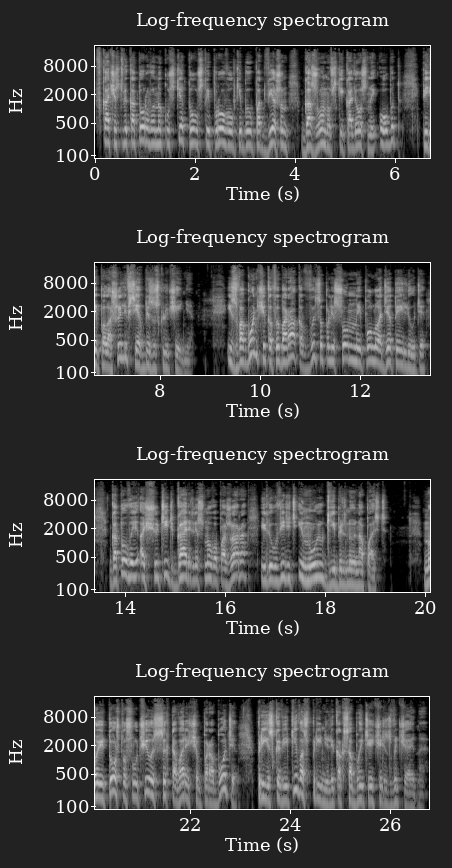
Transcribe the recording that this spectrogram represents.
в качестве которого на куске толстой проволоки был подвешен газоновский колесный обод, переполошили всех без исключения. Из вагончиков и бараков высыпали сонные полуодетые люди, готовые ощутить гарь лесного пожара или увидеть иную гибельную напасть. Но и то, что случилось с их товарищем по работе, приисковики восприняли как событие чрезвычайное.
